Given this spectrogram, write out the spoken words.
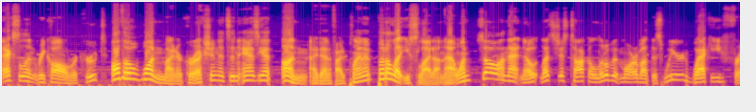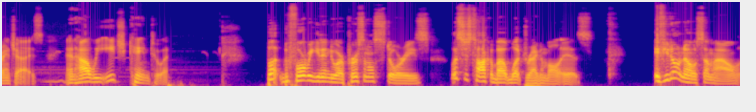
Excellent recall, recruit. Although, one minor correction, it's an as yet unidentified planet, but I'll let you slide on that one. So, on that note, let's just talk a little bit more about this weird, wacky franchise and how we each came to it. But before we get into our personal stories, let's just talk about what Dragon Ball is. If you don't know somehow,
